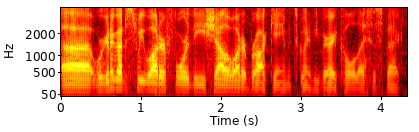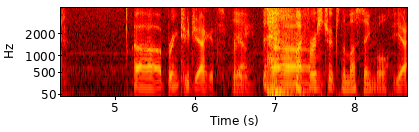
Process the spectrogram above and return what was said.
Uh, we're gonna go out to Sweetwater for the Shallowater Brock game. It's going to be very cold, I suspect. Uh, bring two jackets, Yeah. Brady. My Um, first trip to the Mustang Bowl. Yeah,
